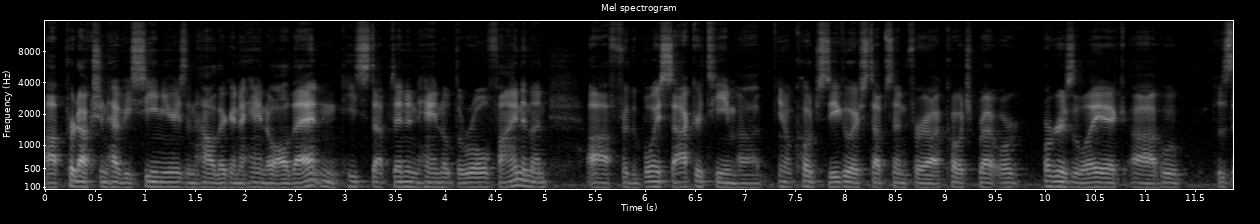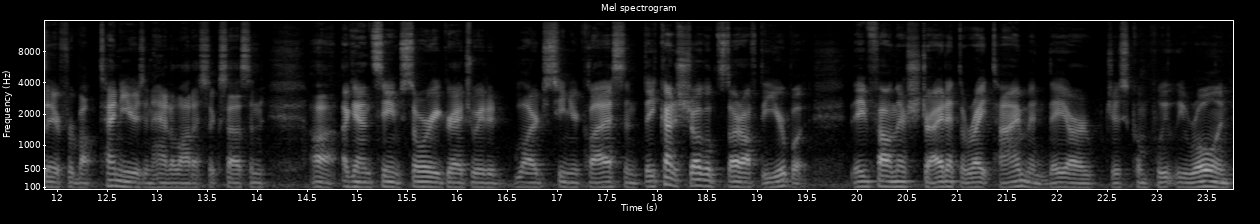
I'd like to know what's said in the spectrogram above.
uh, production heavy seniors and how they're going to handle all that, and he stepped in and handled the role fine, and then. Uh, for the boys soccer team, uh, you know, Coach Ziegler steps in for uh, Coach Brett or- uh, who was there for about 10 years and had a lot of success. And uh, again, same story, graduated large senior class, and they kind of struggled to start off the year, but they found their stride at the right time, and they are just completely rolling.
